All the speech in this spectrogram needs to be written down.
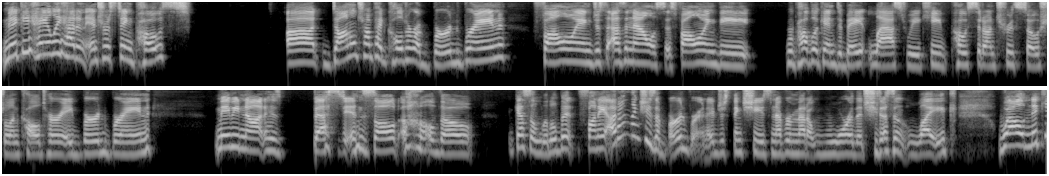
Nikki Haley had an interesting post. Uh, Donald Trump had called her a bird brain following, just as analysis, following the Republican debate last week. He posted on Truth Social and called her a bird brain. Maybe not his best insult, although I guess a little bit funny. I don't think she's a bird brain. I just think she's never met a war that she doesn't like. Well, Nikki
